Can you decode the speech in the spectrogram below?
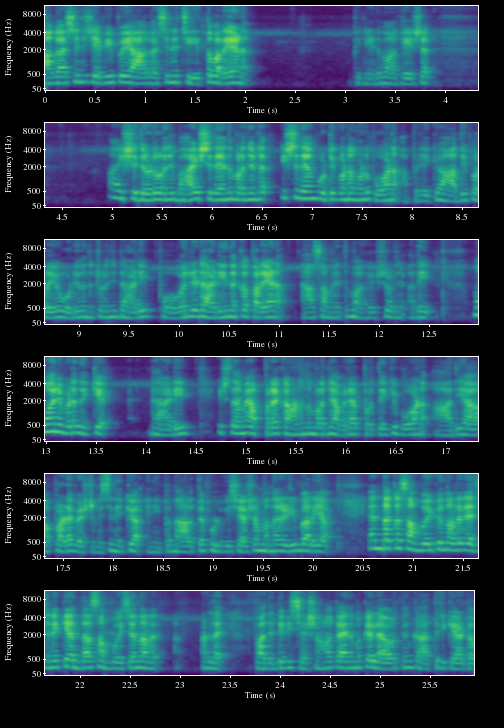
ആകാശിന്റെ ചെവി പോയി ആകാശിനെ ചീത്ത പറയാണ്. പിന്നീട് മഹേഷ് ആ ഇഷിതയോട് പറഞ്ഞു ഭാ ഇഷിതയെന്ന് പറഞ്ഞിട്ട് ഇഷിതയും കൂട്ടിക്കൊണ്ട് അങ്ങോട്ട് പോവാണ്. അപ്പോഴേക്കും ആദ്യം പുറകെ ഓടി വന്നിട്ട് പറഞ്ഞു ഡാഡി പോവല്ലേ ഡാഡി എന്നൊക്കെ പറയാണ്. ആ സമയത്ത് മഹേഷ് പറഞ്ഞു അതെ മോൻ ഇവിടെ നിൽക്കുക ഡാഡി ഇഷ്ടമേ അപ്പുറേ കാണുമെന്ന് പറഞ്ഞ് അവരെ അപ്പുറത്തേക്ക് പോവാണ്. ആദ്യം ആ പട വിഷമിച്ച് നിൽക്കുക ഇനിയിപ്പോൾ നാളത്തെ ഫുൾ വിശേഷം വന്നു കഴിയുമ്പോൾ അറിയാം. എന്തൊക്കെ സംഭവിക്കും എന്നുള്ള രചനയ്ക്ക് എന്താ സംഭവിച്ചതെന്ന് ഉള്ളത് അപ്പോൾ അതിന്റെ വിശേഷങ്ങളൊക്കെ നമുക്ക് എല്ലാവർക്കും കാത്തിരിക്കാം കേട്ടോ.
